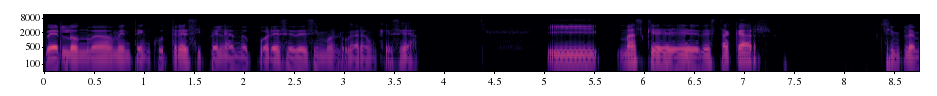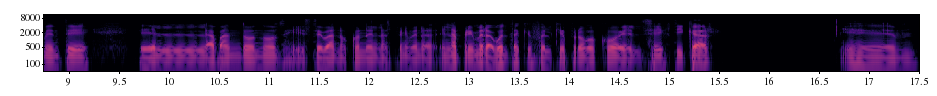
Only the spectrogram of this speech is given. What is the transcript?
verlo nuevamente en Q3 y peleando por ese décimo lugar aunque sea. Y más que destacar, simplemente el abandono de Esteban Ocon en, las primeras, en la primera vuelta, que fue el que provocó el safety car. Em,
